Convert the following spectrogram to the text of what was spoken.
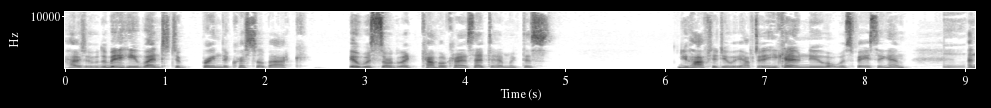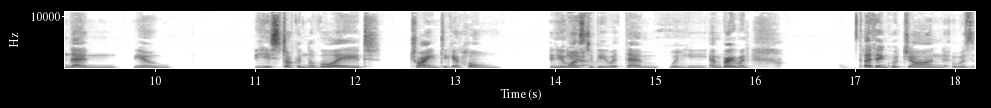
house, the minute he went to bring the crystal back, it was sort of like K'anpo kind of said to him like this. You have to do what you have to. He kind of knew what was facing him, Hmm. and then you know he's stuck in the void trying to get home, and he wants Yeah. to be with them when Hmm. he and Bergman. I think with John it was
